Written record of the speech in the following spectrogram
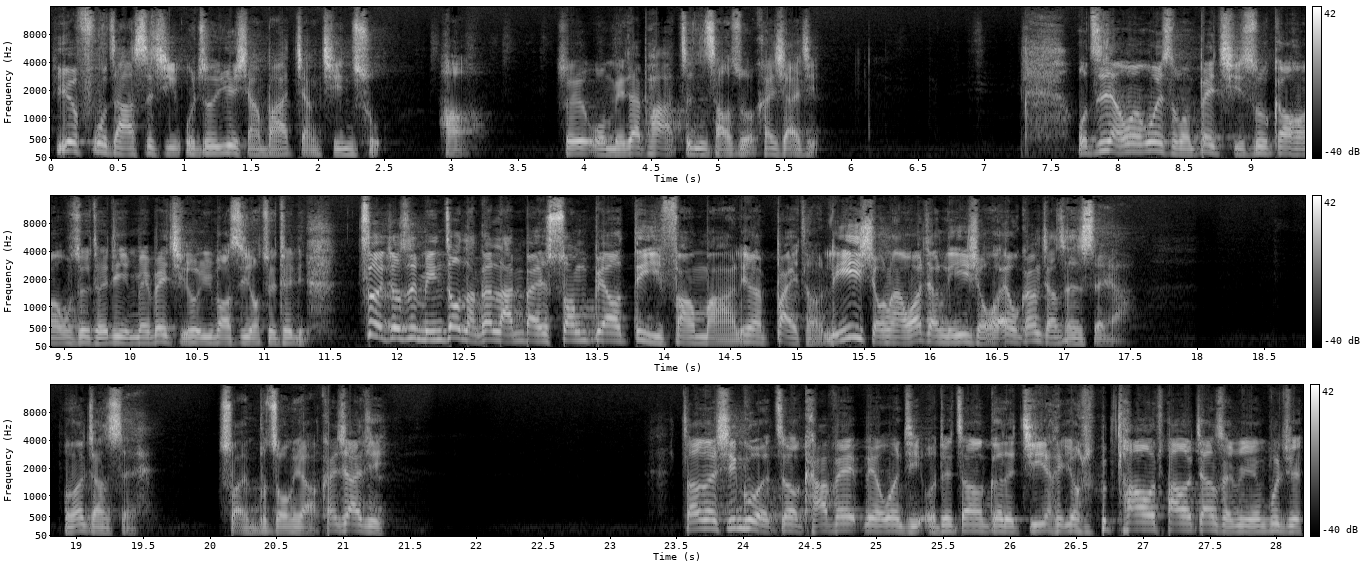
越复杂的事情，我就是越想把它讲清楚。好，所以我没在怕政治操作。看下一集，我只想问，为什么被起诉高虹安无罪推定，没被起诉余报是有罪推定？这就是民众党跟蓝白双标地方嘛。另外，拜托林义雄啦，我要讲林义雄。哎，我刚刚讲成谁啊？我刚讲谁？算，不重要。看下一题。张哥辛苦了，只有咖啡没有问题。我对张哥的激昂犹如滔滔江水绵绵不绝，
